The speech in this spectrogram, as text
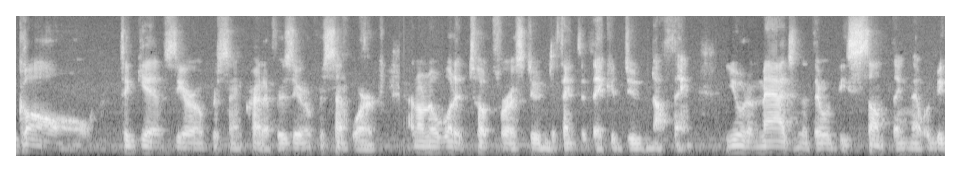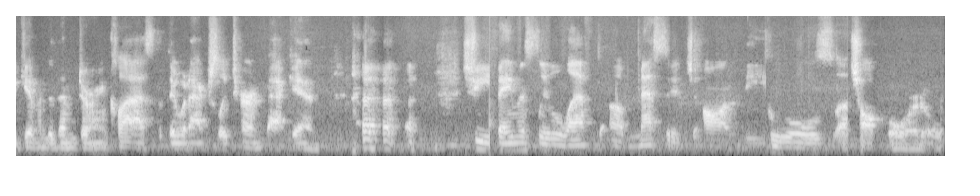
gall to give 0% credit for 0% work. I don't know what it took for a student to think that they could do nothing. You would imagine that there would be something that would be given to them during class that they would actually turn back in. she famously left a message on the school's uh, chalkboard or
